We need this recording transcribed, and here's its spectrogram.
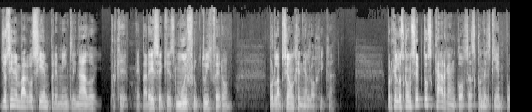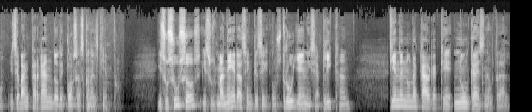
Yo, sin embargo, siempre me he inclinado, porque me parece que es muy fructífero, por la opción genealógica. Porque los conceptos cargan cosas con el tiempo y se van cargando de cosas con el tiempo. Y sus usos y sus maneras en que se construyen y se aplican tienen una carga que nunca es neutral.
